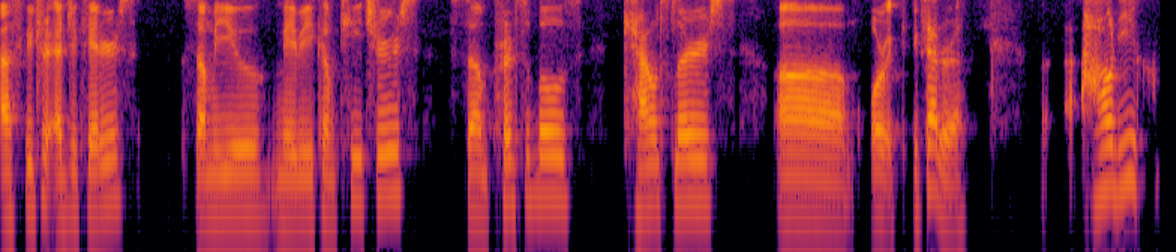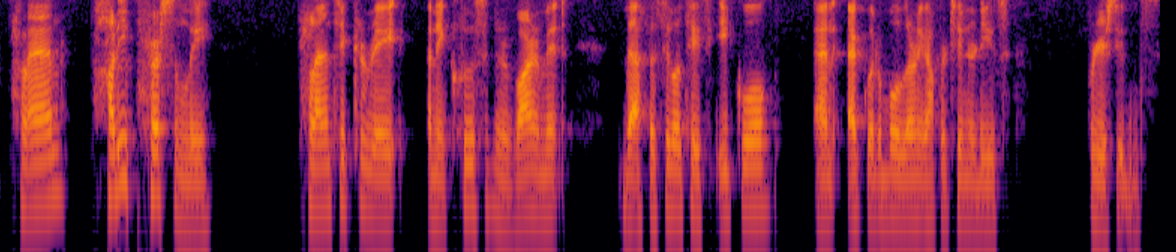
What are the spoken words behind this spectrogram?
as future educators, some of you may become teachers, some principals, counselors, um, or etc. How do you plan? How do you personally plan to create an inclusive environment that facilitates equal and equitable learning opportunities for your students?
